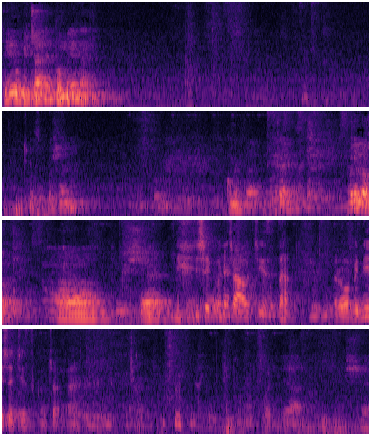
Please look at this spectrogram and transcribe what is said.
te običajne pomene. Če se vprašanje? Komentar? Okay. Vredo. Uh, še... Ni še končal čista. Robi, ni še čisto končal. Ja, še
